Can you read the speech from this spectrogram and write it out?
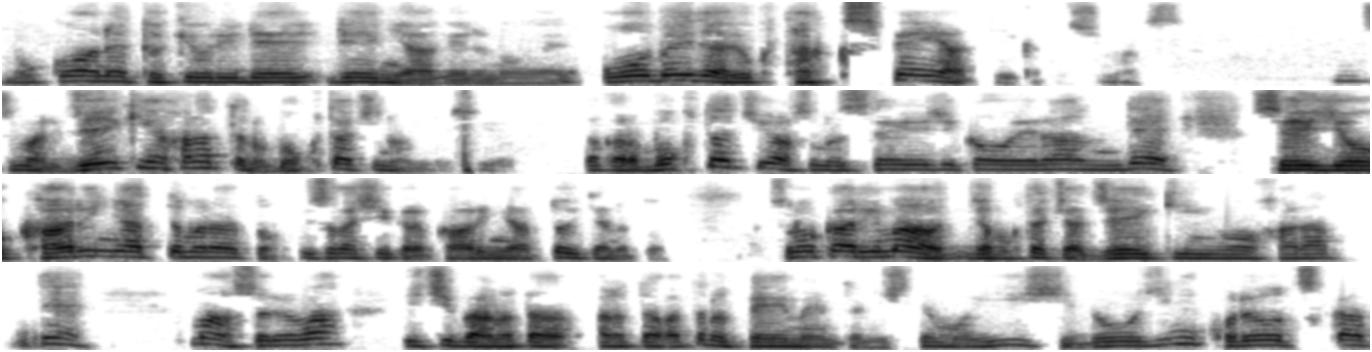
僕はね、時折例例に挙げるので、欧米ではよくタックスペイヤーって言い方します。つまり税金払ったのは僕たちなんですよ。だから僕たちはその政治家を選んで、政治を代わりにやってもらうと。忙しいから代わりにやっといてねと。その代わり、まあ、じゃあ僕たちは税金を払って、まあ、それは一部あなた、あなた方のペイメントにしてもいいし、同時にこれを使っ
